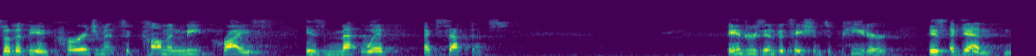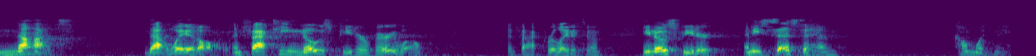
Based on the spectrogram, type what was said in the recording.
so that the encouragement to come and meet Christ is met with acceptance. Andrew's invitation to Peter is, again, not that way at all. In fact, he knows Peter very well in fact, related to him. He knows Peter, and he says to him, Come with me.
